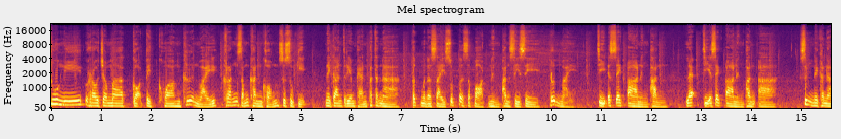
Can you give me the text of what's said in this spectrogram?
ช่วงนี้เราจะมาเกาะติดความเคลื่อนไหว ครั้งสำคัญของ Suzuki ในการเตรียมแผนพัฒนารถมอเตอร์ไซค์ซูเปอร์สปอร์ต 1000cc รุ่นใหม่ GSX-R 1000 และ GSX-R 1000R ซึ่งในขณะ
